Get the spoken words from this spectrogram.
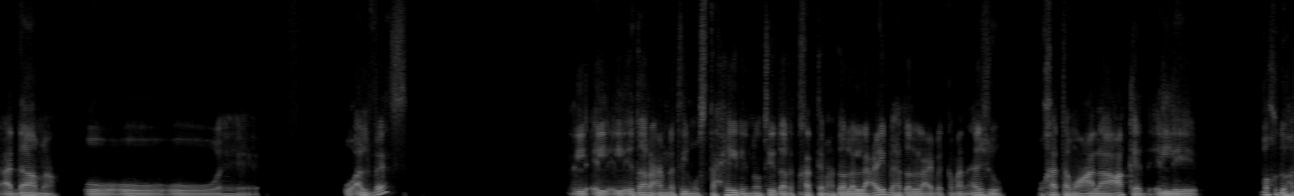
أداما و, و, و والفيس الإدارة عملت المستحيل إنه تقدر تختم هدول اللعيبة. هدول اللعيبة كمان أجوا وختموا على عقد اللي باخذوا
